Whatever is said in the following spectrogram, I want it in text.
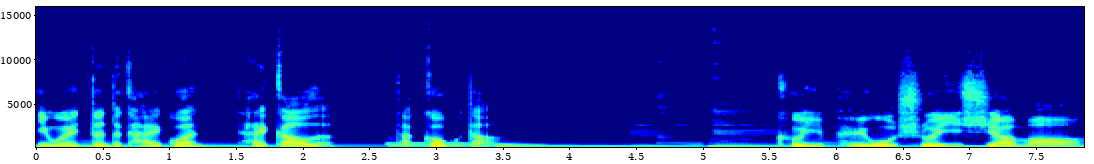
因为灯的开关太高了，他够不到。可以陪我睡一下吗？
